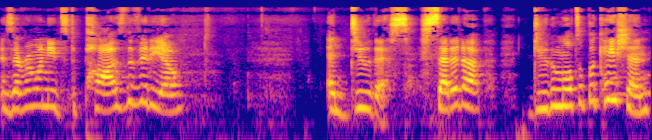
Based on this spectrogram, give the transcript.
is everyone needs to pause the video and do this. Set it up, do the multiplication,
